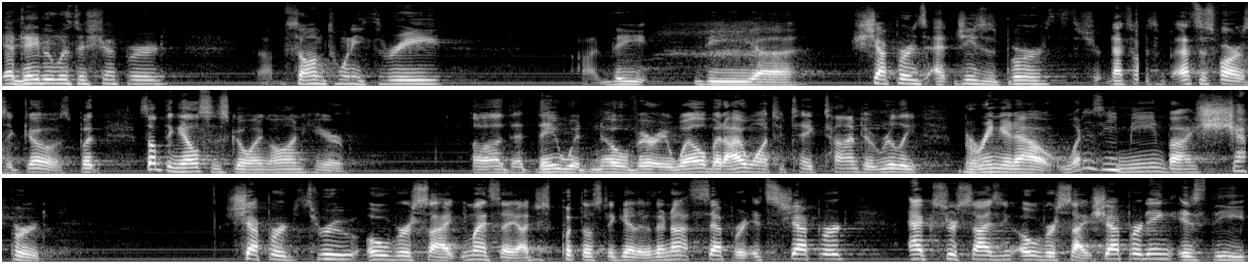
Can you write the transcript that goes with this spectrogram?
Yeah, David was the shepherd. Uh, Psalm 23, uh, the, the uh, shepherds at Jesus' birth. That's, that's as far as it goes. But something else is going on here uh, that they would know very well, but I want to take time to really bring it out. What does he mean by shepherd? Shepherd through oversight. You might say, I just put those together. They're not separate. It's shepherd exercising oversight. Shepherding is the,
